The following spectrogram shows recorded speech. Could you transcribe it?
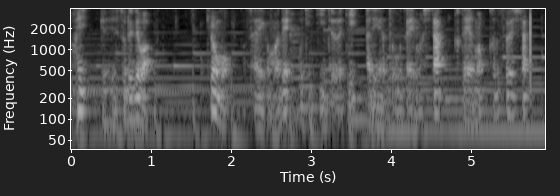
はい、えー、それでは今日も最後までお聴きいただきありがとうございました。片山和沙でした。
